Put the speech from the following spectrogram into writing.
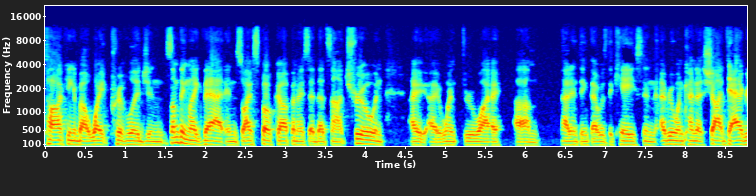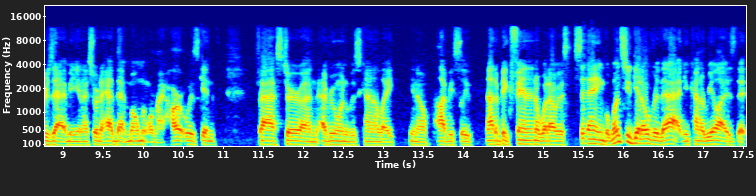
talking about white privilege and something like that. And so I spoke up and I said that's not true. And I, I went through why um, I didn't think that was the case. And everyone kind of shot daggers at me. And I sort of had that moment where my heart was getting faster and everyone was kind of like, you know, obviously not a big fan of what I was saying. But once you get over that and you kind of realize that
